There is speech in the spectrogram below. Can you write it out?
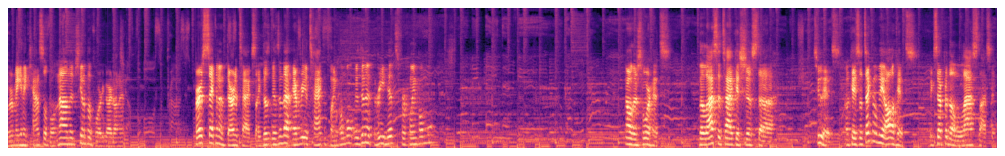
we're making it cancelable. No, they're just gonna put forward guard on it. First, second, and third attacks. Like, does, isn't that every attack in Flame Pummel? Isn't it three hits for Flame Pummel? No, there's four hits. The last attack is just, uh, two hits. Okay, so technically all hits. Except for the last last hit.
